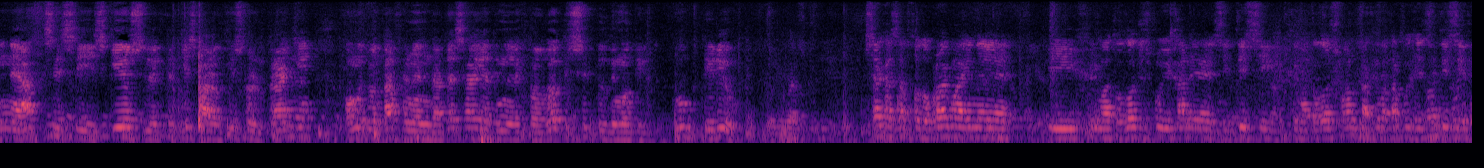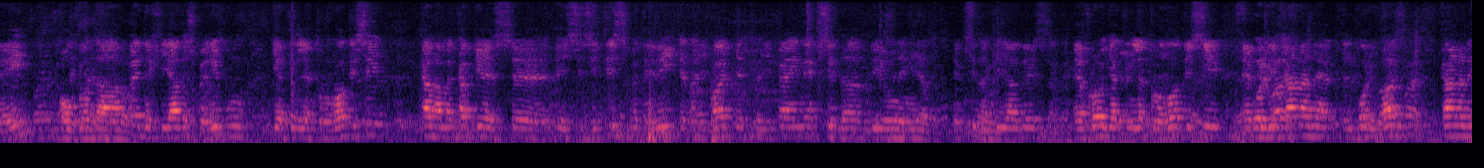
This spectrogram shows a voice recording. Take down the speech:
είναι αύξηση ισχύω ηλεκτρική παροχή στο Λουτράκι, όμικρον ΤΑΦ 94 για την ηλεκτροδότηση του δημοτικού κτηρίου. Ξέχασα αυτό το πράγμα, είναι η χρηματοδότηση που είχαν ζητήσει, η χρηματοδότηση μάλλον τα χρήματα που είχε ζητήσει η ΔΕΗ, 85.000 περίπου για την ηλεκτροδότηση. Κάναμε κάποιες συζητήσεις με τη ΔΕΗ και τα λοιπά και τελικά είναι 60.000 ευρώ για την ηλεκτροδότηση. Επειδή κάνανε, Μπορυβάζ, κάνανε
